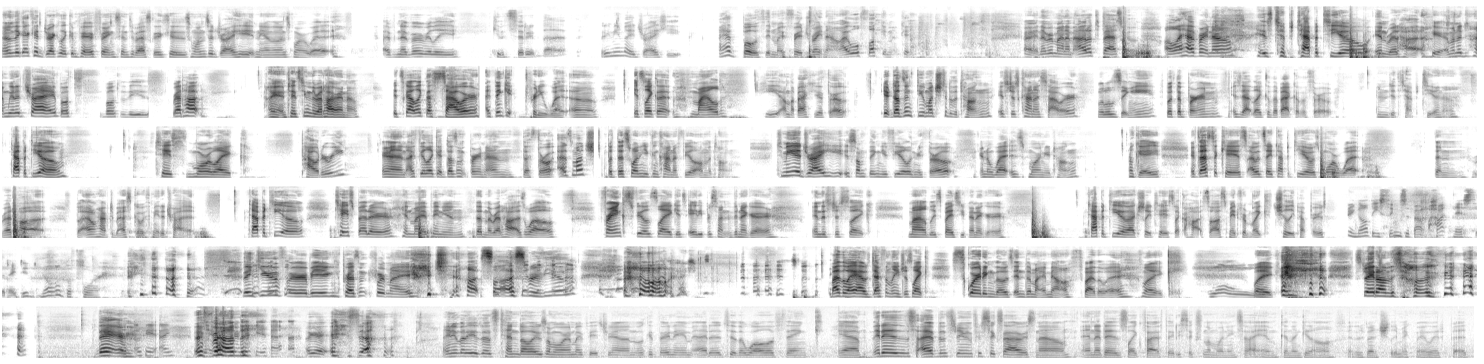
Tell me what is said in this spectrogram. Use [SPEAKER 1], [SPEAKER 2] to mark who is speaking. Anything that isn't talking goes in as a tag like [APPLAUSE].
[SPEAKER 1] I don't think I could directly compare Frank's and Tabasco because one's a dry heat and the other one's more wet. I've never really considered that. What do you mean by dry heat? I have both in my fridge right now. I will fucking okay. All right, never mind. I'm out of Tabasco. All I have right now is tap- Tapatio and Red Hot. Here, I'm gonna I'm gonna try both both of these. Red Hot. Okay, I'm tasting the Red Hot right now. It's got like the sour. I think it's pretty wet. Uh, it's like a mild heat on the back of your throat. It doesn't do much to the tongue. It's just kind of sour, a little zingy. But the burn is at like the back of the throat. I'm gonna do the Tapatio now. Tapatio tastes more like powdery and I feel like it doesn't burn in the throat as much, but this one you can kind of feel on the tongue. To me, a dry heat is something you feel in your throat, and a wet is more in your tongue. Okay, if that's the case, I would say Tapatio is more wet than Red Hot, but I don't have Tabasco with me to try it. Tapatio tastes better, in my opinion, than the Red Hot as well. Frank's feels like it's 80% vinegar, and it's just like mildly spicy vinegar. Tapatio actually tastes like a hot sauce made from like chili peppers.
[SPEAKER 2] Learning all these things about hotness that I didn't know before. [LAUGHS]
[SPEAKER 1] Thank you for being present for my [LAUGHS] hot sauce review. [LAUGHS] Oh by the way, I was definitely just like squirting those into my mouth, by the way. [LAUGHS] Like
[SPEAKER 2] Whoa.
[SPEAKER 1] like [LAUGHS] straight on the tongue. [LAUGHS] there.
[SPEAKER 2] Oh, okay, I,
[SPEAKER 1] I found it.
[SPEAKER 2] yeah.
[SPEAKER 1] Okay, so anybody who does ten dollars or more on my Patreon will get their name added to the wall of thank. Yeah, it is. I've been streaming for six hours now, and it is like five thirty-six in the morning, so I am gonna get off and eventually make my way to bed.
